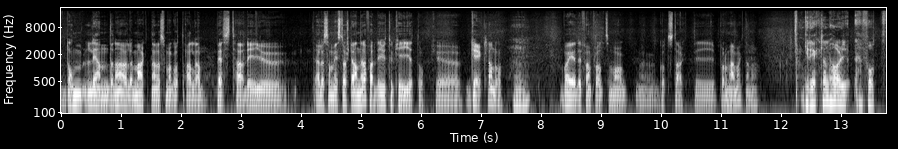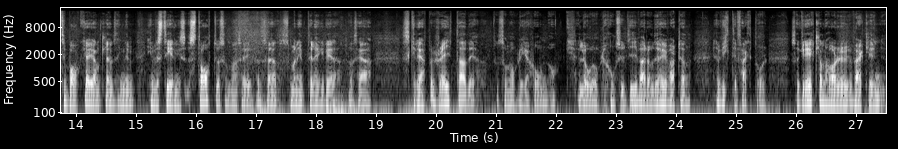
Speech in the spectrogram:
de länderna eller marknader som har gått allra bäst här det är ju, eller som i alla fall, det är ju Turkiet och eh, Grekland då. Mm. Vad är det framförallt som har gått starkt i, på de här marknaderna? Grekland har fått tillbaka egentligen sin investeringsstatus som man, säger, som man inte längre är vad säga, skräpratad som obligation och, eller obligationsutgivare och det har ju varit en, en viktig faktor. Så Grekland har verkligen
